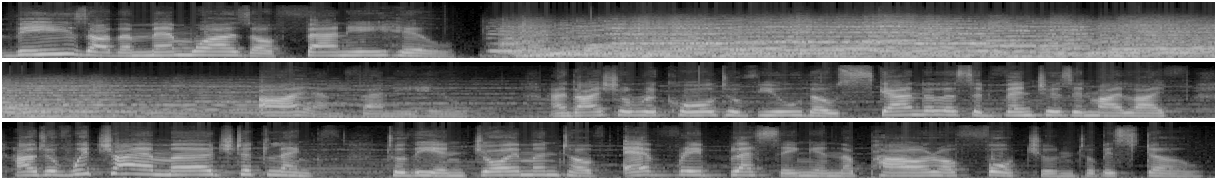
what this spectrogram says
These are the memoirs of Fanny Hill. I am Fanny Hill, and I shall recall to view those scandalous adventures in my life, out of which I emerged at length to the enjoyment of every blessing in the power of fortune to bestow.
